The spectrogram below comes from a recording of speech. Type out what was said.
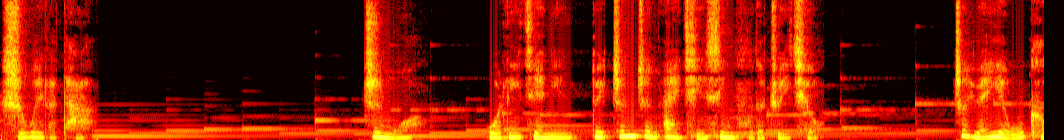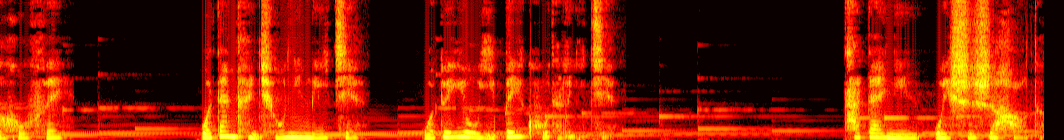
是为了他。志摩，我理解您对真正爱情幸福的追求，这原也无可厚非。我但恳求您理解我对幼仪悲苦的理解。他待您委实是好的。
